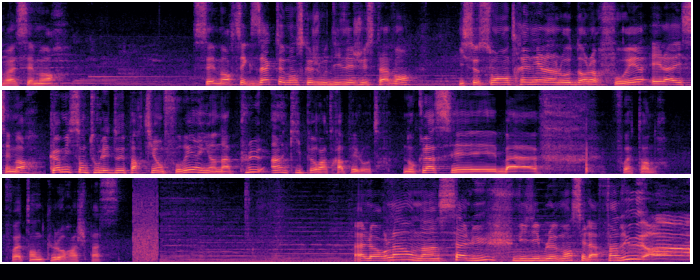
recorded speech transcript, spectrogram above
Ouais, c'est mort. C'est mort, c'est exactement ce que je vous disais juste avant. Ils se sont entraînés l'un l'autre dans leur fou rire et là, c'est mort. Comme ils sont tous les deux partis en fou rire, il n'y en a plus un qui peut rattraper l'autre. Donc là, c'est... Bah... Faut attendre. Faut attendre que l'orage passe. Alors là, on a un salut. Visiblement, c'est la fin du... Ah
